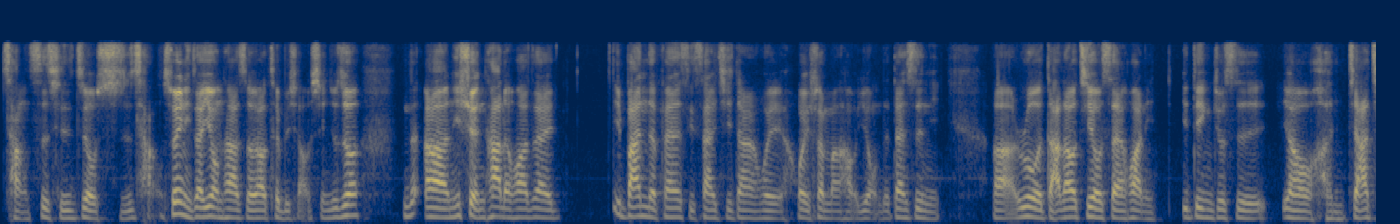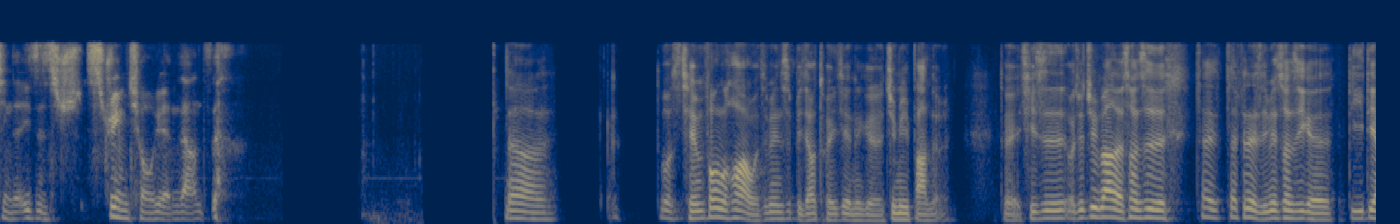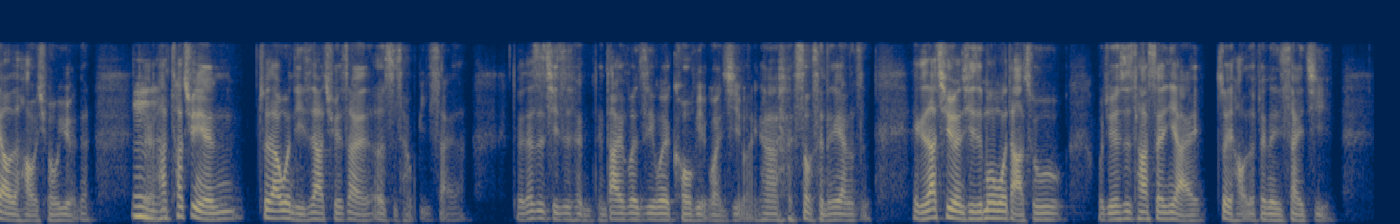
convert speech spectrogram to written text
场次其实只有十场，所以你在用它的时候要特别小心。就是说，那啊，你选它的话，在一般的 fantasy 赛季当然会会算蛮好用的，但是你啊，如果打到季后赛的话，你一定就是要很加紧的一直 stream 球员这样子。那如果是前锋的话，我这边是比较推荐那个 Jimmy Butler。对，其实我觉得 Jimmy Butler 算是在在 fantasy 里面算是一个低调的好球员了。嗯，他他去年最大问题是他缺赛二十场比赛了，对，但是其实很很大一部分是因为 COVID 关系嘛，你看他 瘦成那个样子，可是他去年其实默默打出，我觉得是他生涯最好的分类赛季，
